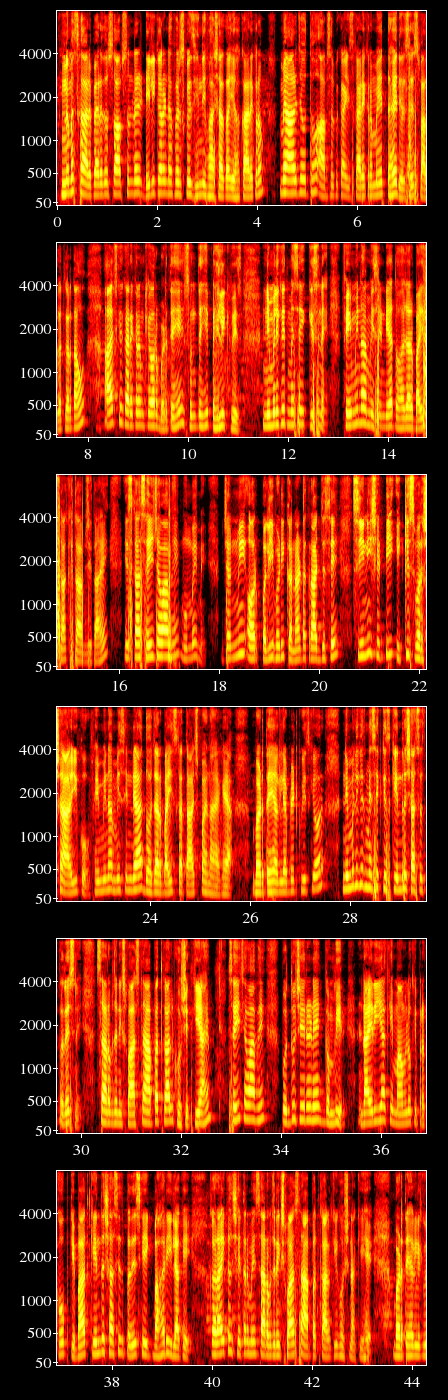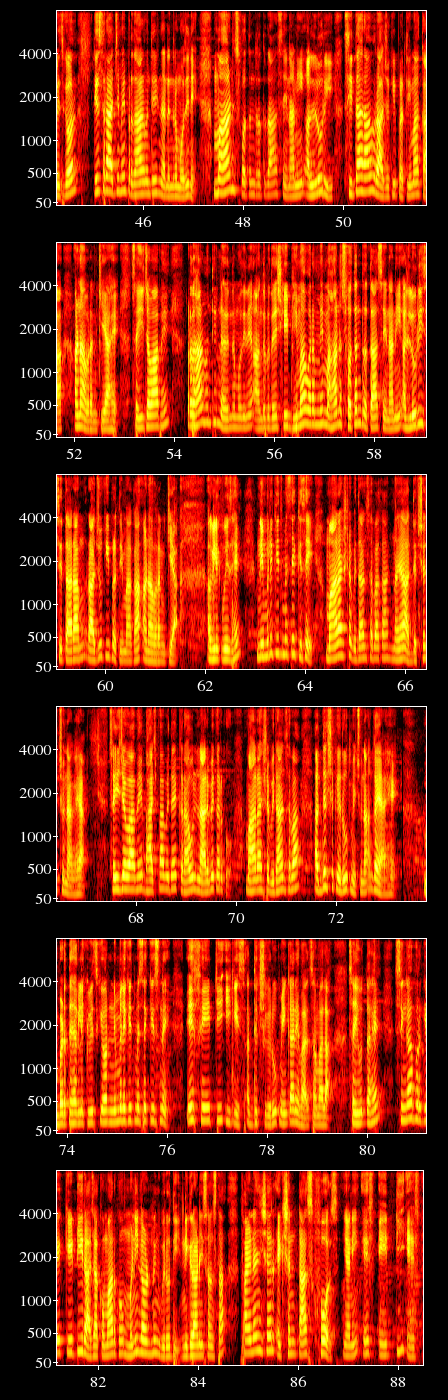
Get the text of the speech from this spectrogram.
नमस्कार, प्यारे दोस्तों, आप सुन रहे daily current affairs quiz Hindi भाषा का यह कार्यक्रम। मैं आर्य उद्धव, आप सभी का इस कार्यक्रम में तहे दिल से स्वागत करता हूँ। आज के कार्यक्रम की ओर बढ़ते हैं, सुनते ही पहली क्विज। निम्नलिखित में से किसने फेमिना मिस इंडिया 2022 का खिताब जीता है? इसका सही जवाब है मुंबई में। जन्मी और पली बड़ी कर्नाटक राज्य से सीनी शेट्टी 21 वर्ष आयु को फेमिना मिस इंडिया 2022 का ताज पहनाया गया। बढ़ते हैं अगले अपडेट क्विज की ओर। निम्नलिखित में से किस केंद्र शासित प्रदेश ने सार्वजनिक स्वास्थ्य आपातकाल घोषित किया है? सही जवाब है पुदुचेरी ने गंभीर डायरिया के मामलों के प्रकोप के बाद केंद्र शासित प्रदेश के एक बाहरी इलाके कराईकल क्षेत्र में सार्वजनिक स्वास्थ्य आपातकाल की घोषणा की है। बढ़ते हैं अगले क्विज की ओर। किस राज्य में प्रधानमंत्री नरेंद्र मोदी ने महान स्वतंत्रता सेनानी अल्लूरी सीताराम राजू की प्रतिमा का अनावरण किया है? सही जवाब है, प्रधानमंत्री नरेंद्र मोदी ने आंध्र प्रदेश की भीमावरम में महान स्वतंत्रता सेनानी अल्लूरी सीताराम राजू की प्रतिमा का अनावरण किया। अगली क्विज है, निम्नलिखित में से किसे महाराष्ट्र विधानसभा का नया अध्यक्ष चुना गया? सही जवाब है भाजपा विधायक राहुल नार्वेकर को महाराष्ट्र विधानसभा अध्यक्ष के रूप में चुना गया है। बढ़ते हैं अगली क्विज की ओर। निम्नलिखित में से किसने एफ़ ए टी ई के अध्यक्ष के रूप में कार्यभार संभाला? सही उत्तर है सिंगापुर के के टी राजा कुमार को मनी लॉन्ड्रिंग विरोधी निगरानी संस्था फाइनेंशियल एक्शन टास्क फोर्स, यानी एफ़ ए टी एफ़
